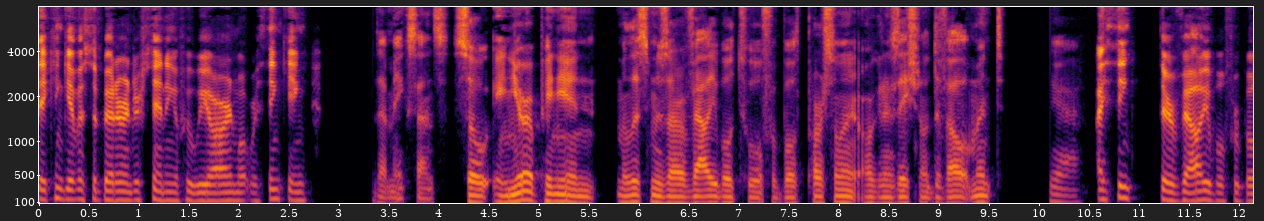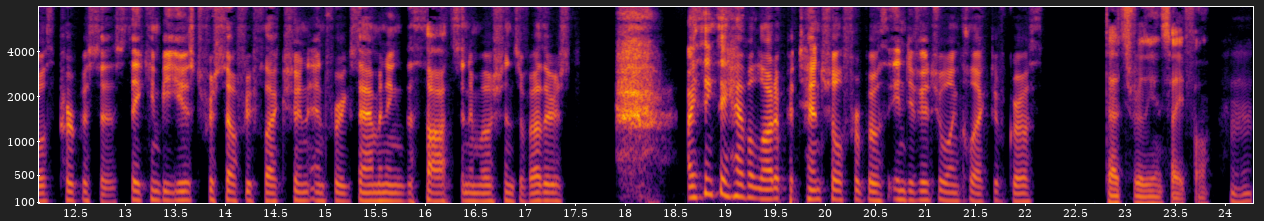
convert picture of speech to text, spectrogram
They can give us a better understanding of who we are and what we're thinking. That makes sense. So, in your opinion, melismas are a valuable tool for both personal and organizational development? Yeah. I think they're valuable for both purposes. They can be used for self reflection and for examining the thoughts and emotions of others. I think they have a lot of potential for both individual and collective growth. That's really insightful. Mm-hmm.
